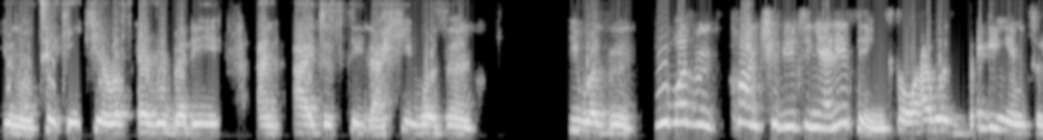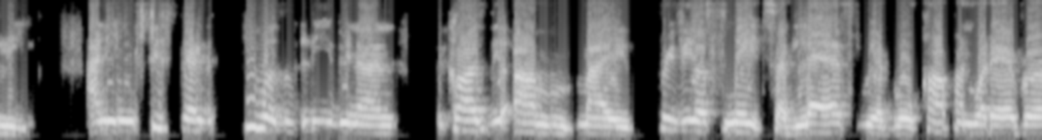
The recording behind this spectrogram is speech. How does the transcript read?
you know, taking care of everybody, and I just think that he wasn't he wasn't he wasn't contributing anything. So I was begging him to leave, and he insisted he wasn't leaving, and because the um my previous mates had left, we had broke up and whatever.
